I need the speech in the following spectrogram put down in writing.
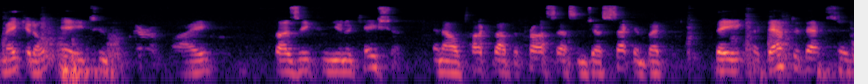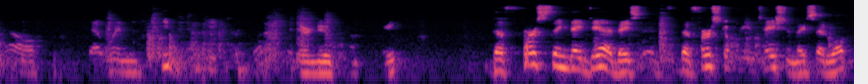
make it okay to clarify fuzzy communication. And I'll talk about the process in just a second, but they adapted that so well that when people need to work for their new company, the first thing they did, they the first orientation, they said, "Welcome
